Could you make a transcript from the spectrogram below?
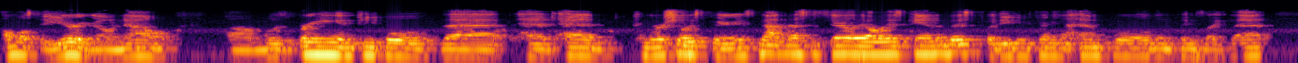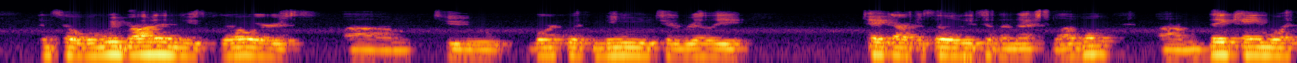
almost a year ago now um, was bringing in people that had had commercial experience, not necessarily always cannabis, but even from the hemp world and things like that. And so when we brought in these growers um, to work with me to really take our facility to the next level, um, they came with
